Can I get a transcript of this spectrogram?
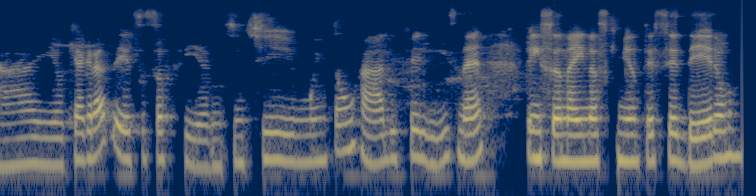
Ai, eu que agradeço, Sofia. Me senti muito honrada e feliz, né? Pensando aí nas que me antecederam,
